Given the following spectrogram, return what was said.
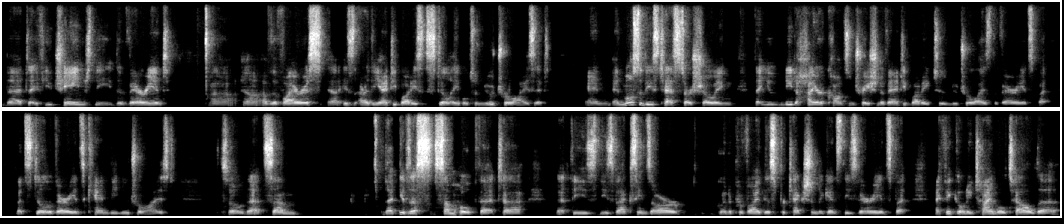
that if you change the the variant uh, uh, of the virus, uh, is are the antibodies still able to neutralize it? And, and most of these tests are showing that you need a higher concentration of antibody to neutralize the variants, but but still the variants can be neutralized. So that's um, that gives us some hope that uh, that these these vaccines are going to provide this protection against these variants. But I think only time will tell. The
